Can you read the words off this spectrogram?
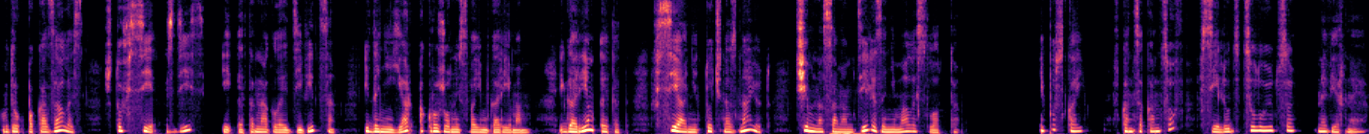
Вдруг показалось, что все здесь, и эта наглая девица, и Данияр, окруженный своим гаремом, и гарем этот, все они точно знают, чем на самом деле занималась Лотта. И пускай. В конце концов, все люди целуются, наверное.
